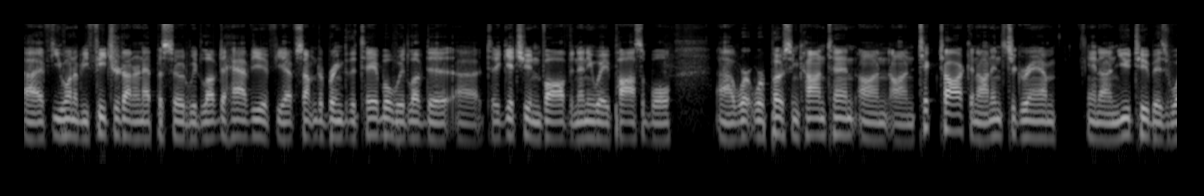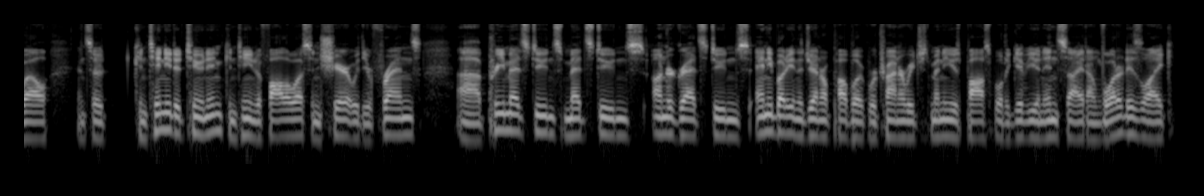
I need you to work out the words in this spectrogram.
Uh, if you want to be featured on an episode, we'd love to have you. If you have something to bring to the table, we'd love to uh, to get you involved in any way possible. Uh, we're, we're posting content on on TikTok and on Instagram and on YouTube as well. And so continue to tune in, continue to follow us, and share it with your friends, uh, pre med students, med students, undergrad students, anybody in the general public. We're trying to reach as many as possible to give you an insight on what it is like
